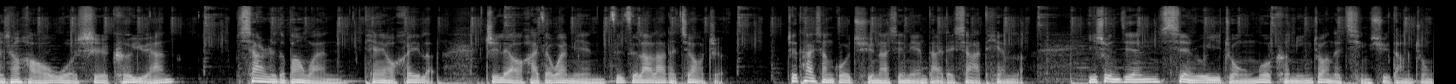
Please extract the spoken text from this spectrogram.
晚上好，我是柯宇安。夏日的傍晚，天要黑了，知了还在外面滋滋啦啦的叫着。这太像过去那些年代的夏天了，一瞬间陷入一种莫可名状的情绪当中，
